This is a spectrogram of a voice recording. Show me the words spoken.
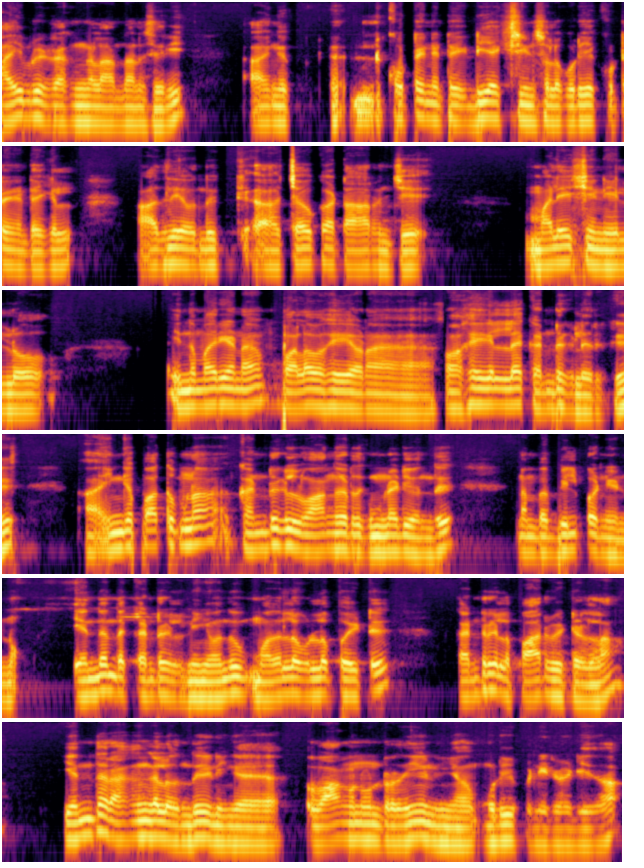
ஹைப்ரிட் ரகங்களாக இருந்தாலும் சரி இங்கே குட்டை நெட்டை டிஎக்ஸின்னு சொல்லக்கூடிய குட்டை நெட்டைகள் அதுலேயே வந்து சவுக்காட்டு ஆரஞ்சு மலேசியன் எல்லோ இந்த மாதிரியான பல வகையான வகைகளில் கன்றுகள் இருக்குது இங்கே பார்த்தோம்னா கன்றுகள் வாங்கிறதுக்கு முன்னாடி வந்து நம்ம பில் பண்ணிடணும். எந்தெந்த கன்றுகள்? நீங்கள் வந்து முதல்ல உள்ளே போயிட்டு கன்றுகளை பார்வையிட்டுடலாம் எந்த ரகங்கள் வந்து நீங்கள் வாங்கணுன்றதையும் நீங்கள் முடிவு பண்ணிட வேண்டியதுதான்.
